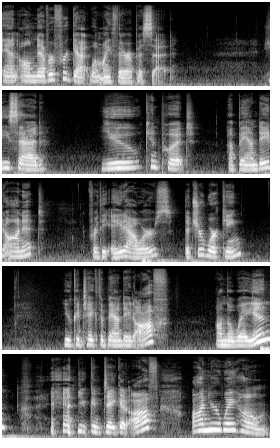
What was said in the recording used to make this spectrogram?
And I'll never forget what my therapist said. He said, You can put a band aid on it for the eight hours that you're working. You can take the band aid off on the way in, and you can take it off on your way home.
